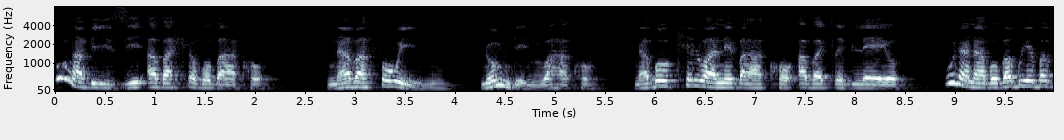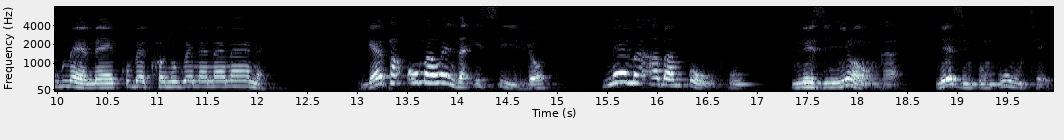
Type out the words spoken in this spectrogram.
ungabizi abahlobo bakho nabafowenu nomndeni wakho nabokhelwane bakho abacebileyo. Funa nabo babuye bakumeme kube khona ukwenanana kepha uma wenza isidlo mema abampofu nezinyonga nezimpumputhe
